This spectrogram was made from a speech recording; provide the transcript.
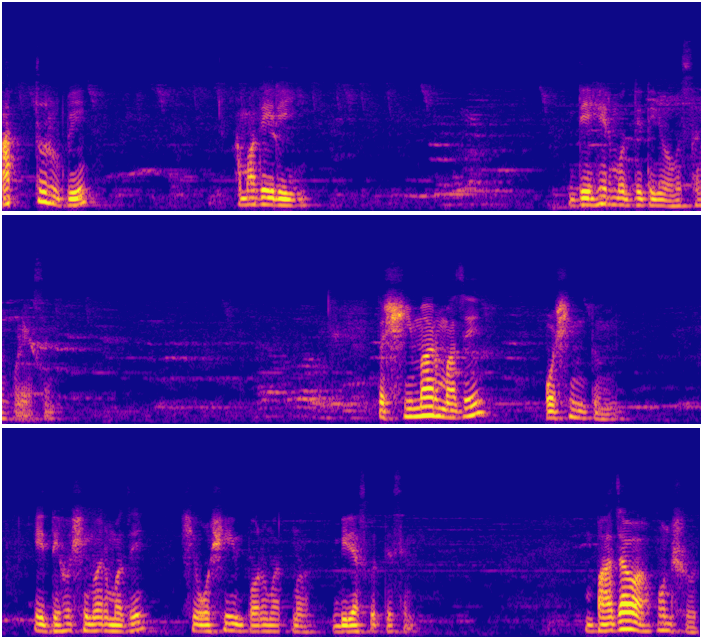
আত্মরূপে আমাদের এই দেহের মধ্যে তিনি অবস্থান করে আছেন। তা সীমার মাঝে অসীম তুমি। এই দেহ সীমার মাঝে সে অসীম পরমাত্মা বিরাজ করতেছেন। বাজাও আপন সুর।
